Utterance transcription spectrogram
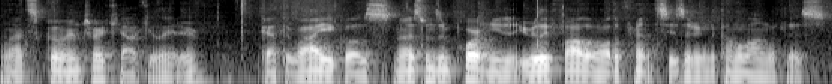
let's go into our calculator. Got the y equals, now this one's important, you, really follow all the parentheses that are going to come along with this.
